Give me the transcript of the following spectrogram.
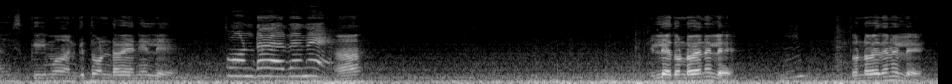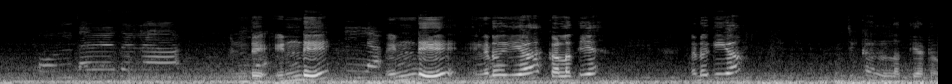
ഐസ്ക്രീമോ? എനിക്ക് തൊണ്ടവേനയല്ലേ തൊണ്ടവേദനെ. ആ? ഇല്ലേ? തൊണ്ടവേനല്ലേ തൊണ്ടവേദന അല്ലേ തൊണ്ടവേദന. ഉണ്ട്. ഉണ്ട്? ഉണ്ട് ഇങ്ങോട്ട് നോക്കിയ കള്ളത്തിയ. ഇങ്ങോട്ട് നോക്കിയ കള്ളത്തിയാട്ടോ.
